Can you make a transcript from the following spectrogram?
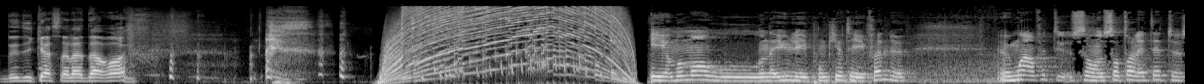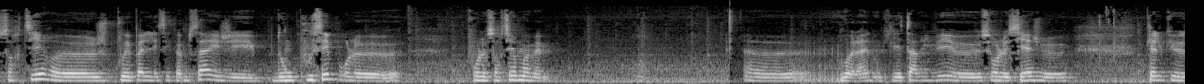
Dédicace à la daronne. Et au moment où on a eu les pompiers au téléphone, euh, euh, moi en fait, sans, sentant la tête sortir, euh, je pouvais pas le laisser comme ça et j'ai donc poussé pour le, pour le sortir moi-même. Euh, voilà, donc il est arrivé euh, sur le siège euh, quelques,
